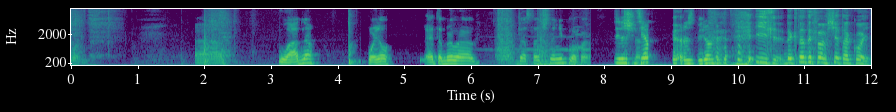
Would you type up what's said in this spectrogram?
Вот. А, Ладно, понял. Это было достаточно неплохо. Следующую Да-да. тему разберем. Изи, да кто ты вообще такой?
